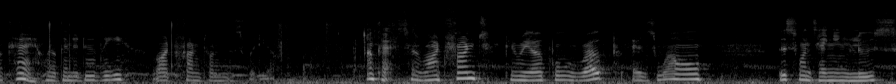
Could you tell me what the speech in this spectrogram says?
Okay, we're going to do the right front on this video. Okay, so right front, periople rope as well. This one's hanging loose.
